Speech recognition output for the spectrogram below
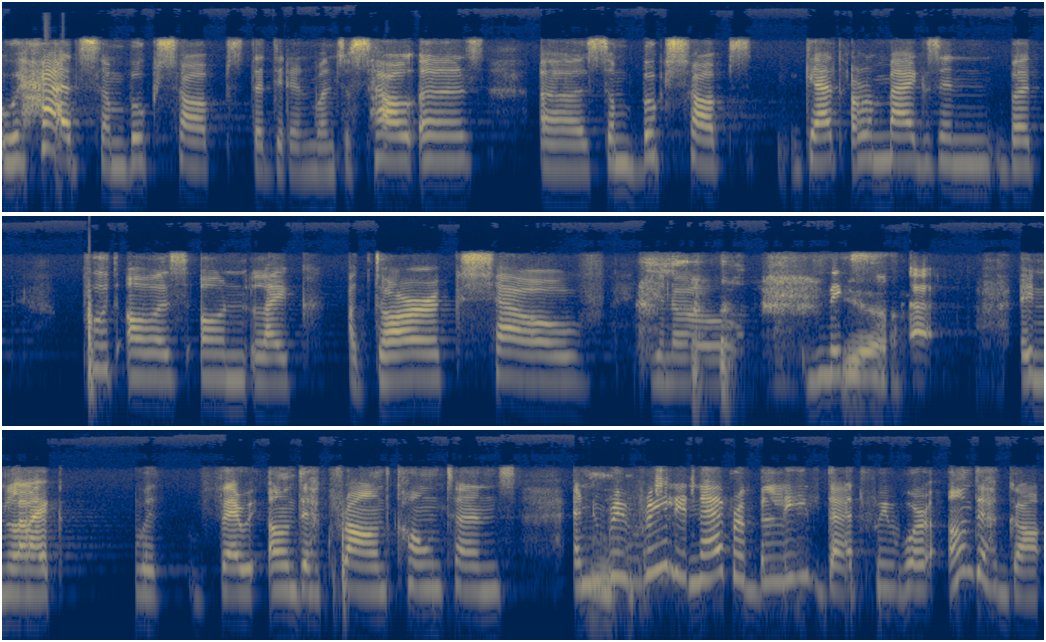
we had some bookshops that didn't want to sell us, uh, some bookshops get our magazine but put us on like a dark shelf, you know, mixed yeah. uh, in like with very underground contents. And mm. we really never believed that we were underground,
